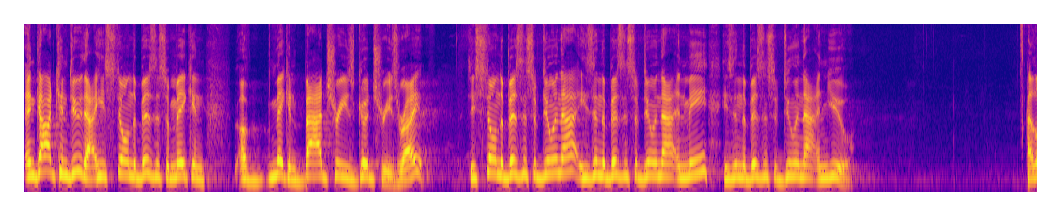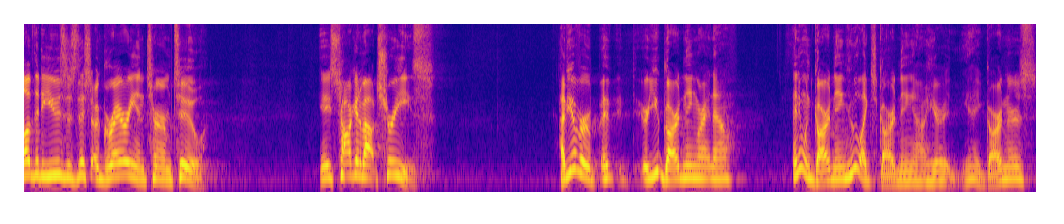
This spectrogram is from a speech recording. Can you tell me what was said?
and God can do that. He's still in the business of making, of making bad trees good trees, right? He's still in the business of doing that. He's in the business of doing that in me. He's in the business of doing that in you. I love that he uses this agrarian term too. He's talking about trees. Have you ever, are you gardening right now? Anyone gardening? Who likes gardening out here? Yeah, gardeners.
